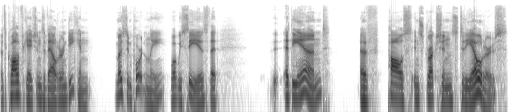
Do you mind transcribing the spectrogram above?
of the qualifications of elder and deacon. Most importantly, what we see is that at the end of Paul's instructions to the elders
